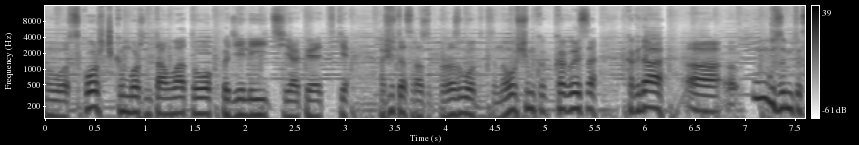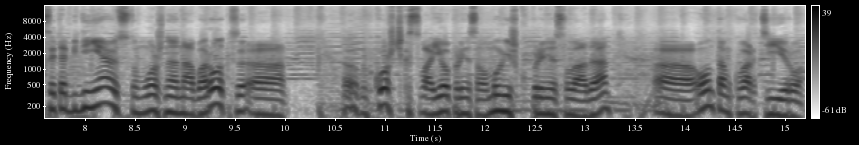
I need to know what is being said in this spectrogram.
Вот, с кошечкой можно там лоток поделить, опять-таки, а что то сразу про развод-то? Ну, в общем, как, как говорится, когда э, узами, так сказать, объединяются, то можно наоборот, э, кошечка свое принесла, мышку принесла, да, э, он там квартиру,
